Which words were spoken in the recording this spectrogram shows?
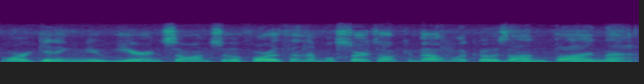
or getting new gear and so on and so forth, and then we'll start talking about what goes on behind that.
